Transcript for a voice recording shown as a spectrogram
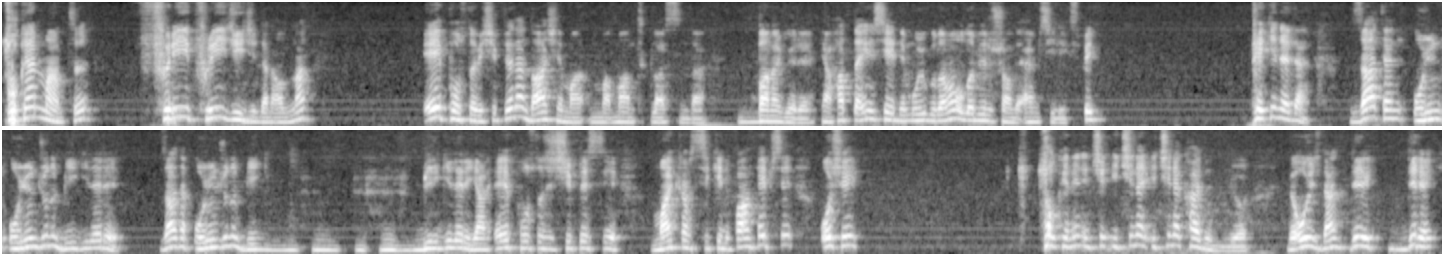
token mantığı free free GG'den alınan e-posta ve şifreden daha şey ma- mantıklı aslında bana göre. Yani hatta en sevdiğim uygulama olabilir şu anda MCLX. Peki, peki neden? Zaten oyun oyuncunun bilgileri zaten oyuncunun bilgi, bilgileri yani e-postası, şifresi, Minecraft skin'i falan hepsi o şey token'in içi, içine içine kaydediliyor. Ve o yüzden direkt direkt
